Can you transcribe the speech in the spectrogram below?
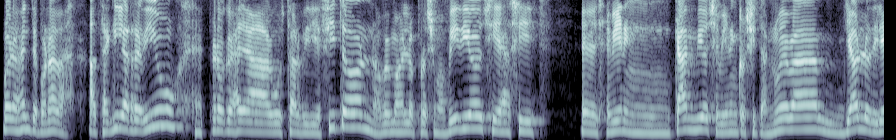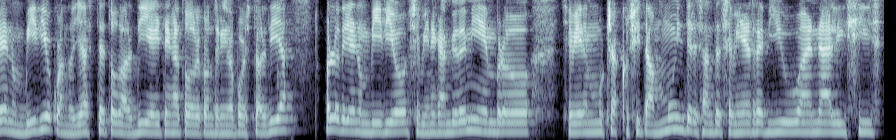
Bueno, gente, pues nada, hasta aquí la review. Espero que os haya gustado el videocito. Nos vemos en los próximos vídeos. Si es así, eh, se vienen cambios, se vienen cositas nuevas. Ya os lo diré en un vídeo cuando ya esté todo al día y tenga todo el contenido puesto al día. Os lo diré en un vídeo. Se viene cambio de miembro, se vienen muchas cositas muy interesantes. Se viene review, análisis.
